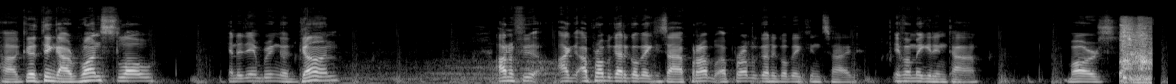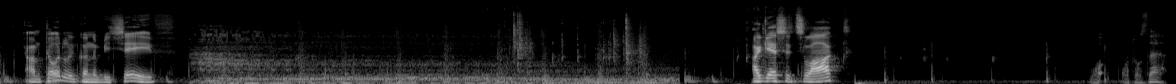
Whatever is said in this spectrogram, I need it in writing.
Uh, good thing I run slow, and I didn't bring a gun. I don't feel. I, I probably gotta go back inside. I, prob I probably gotta go back inside if I make it in time. Bars. I'm totally gonna be safe. I guess it's locked. What? What was that?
